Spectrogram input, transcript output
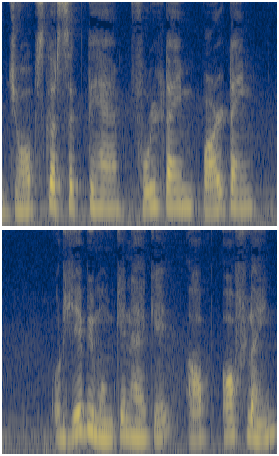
जॉब्स कर सकते हैं फुल टाइम पार्ट टाइम और ये भी मुमकिन है कि आप ऑफलाइन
